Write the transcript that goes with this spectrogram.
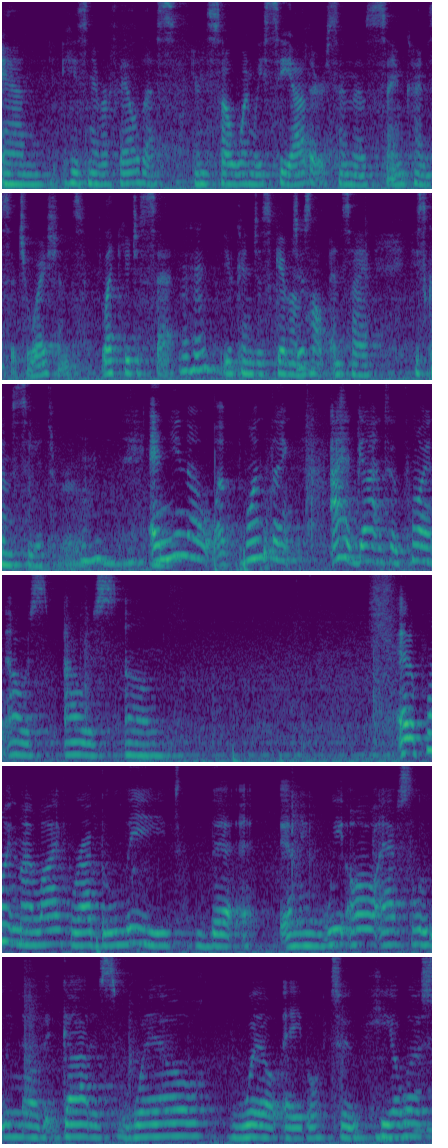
And He's never failed us. And so when we see others in those same kind of situations, like you just said, you can just give them Just- hope and say, He's going to see you through. And you know, uh, one thing, I had gotten to a point, I was, I was um, at a point in my life where I believed that, I mean, we all absolutely know that God is well, well able to heal us,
